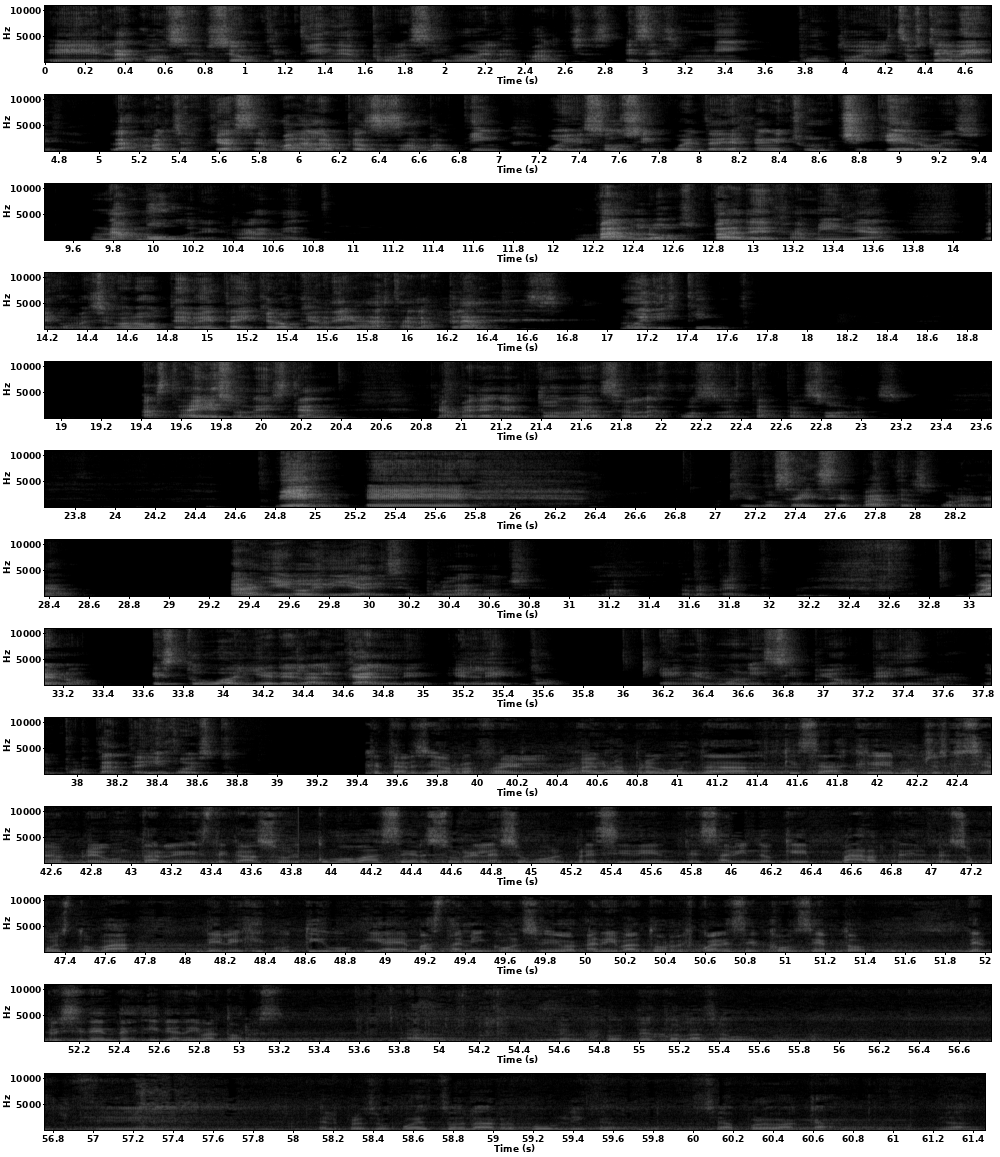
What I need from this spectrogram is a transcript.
eh, la concepción que tiene el progresismo de las marchas. Ese es mi punto de vista. Usted ve las marchas que hacen, van a la Plaza San Martín, oye, son 50 días que han hecho un chiquero eso, una mugre realmente. Van los padres de familia de comercio con te venta y creo que riegan hasta las plantas. Muy distinto. Hasta eso necesitan cambiar en el tono de hacer las cosas de estas personas. Bien, eh, ¿qué cosa dice Batters por acá? Ah, llega hoy día, dice, por la noche. ¿no? De repente. Bueno, estuvo ayer el alcalde electo en el municipio de Lima. Importante, dijo esto. ¿Qué tal, señor Rafael? Hay una pregunta quizás que muchos quisieran preguntarle en este caso. ¿Cómo va a ser su relación con el presidente sabiendo que parte del presupuesto va del Ejecutivo y además también con el señor Aníbal Torres? ¿Cuál es el concepto del presidente y de Aníbal Torres? A ver, le contesto la segunda. Eh, el presupuesto de la República se aprueba acá. ¿ya?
